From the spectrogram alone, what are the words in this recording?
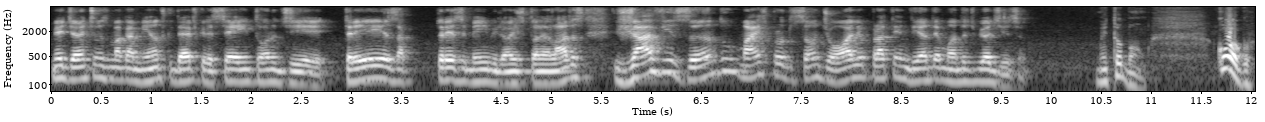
mediante um esmagamento que deve crescer em torno de 3 a 13,5 milhões de toneladas, já visando mais produção de óleo para atender a demanda de biodiesel. Muito bom. Kogo,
